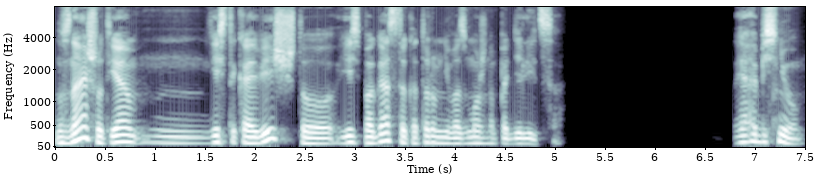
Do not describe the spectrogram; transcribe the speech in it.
Ну, знаешь, вот я... Есть такая вещь, что есть богатство, которым невозможно поделиться. Я объясню.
